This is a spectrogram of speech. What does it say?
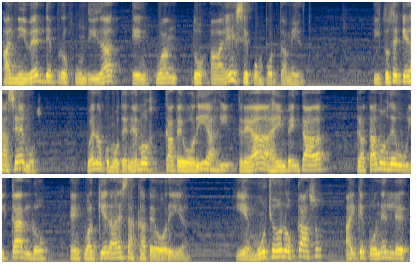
al nivel de profundidad en cuanto a ese comportamiento. Y entonces, ¿qué hacemos? Bueno, como tenemos categorías creadas e inventadas, tratamos de ubicarlo en cualquiera de esas categorías. Y en muchos de los casos hay que ponerle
